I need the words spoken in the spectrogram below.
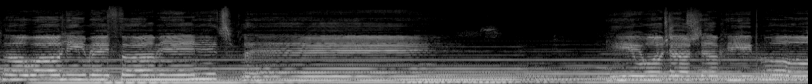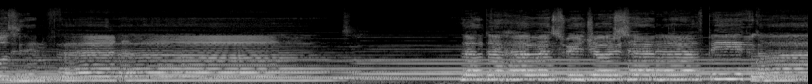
The world he made firm in its place. He will judge the peoples in fairness. Let the heavens rejoice and earth be glad.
